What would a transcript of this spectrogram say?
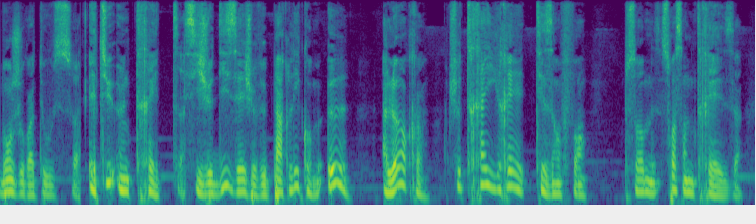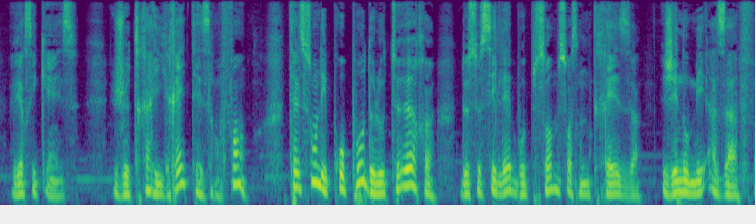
Bonjour à tous. Es-tu un traite Si je disais je veux parler comme eux, alors je trahirais tes enfants. Psaume 73, verset 15. Je trahirais tes enfants. Tels sont les propos de l'auteur de ce célèbre psaume 73 j'ai nommé Azaph,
